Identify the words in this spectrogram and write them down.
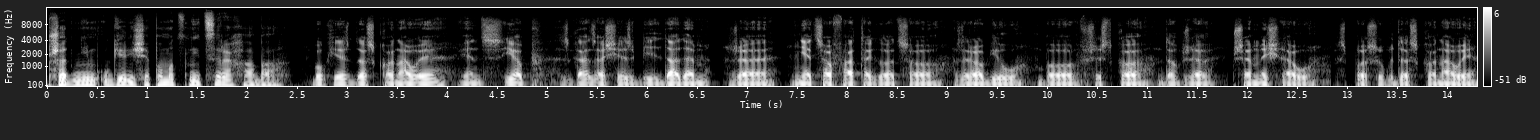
przed nim ugięli się pomocnicy Rahaba. Bóg jest doskonały, więc Job zgadza się z Bildadem, że nie cofa tego, co zrobił, bo wszystko dobrze przemyślał w sposób doskonały.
